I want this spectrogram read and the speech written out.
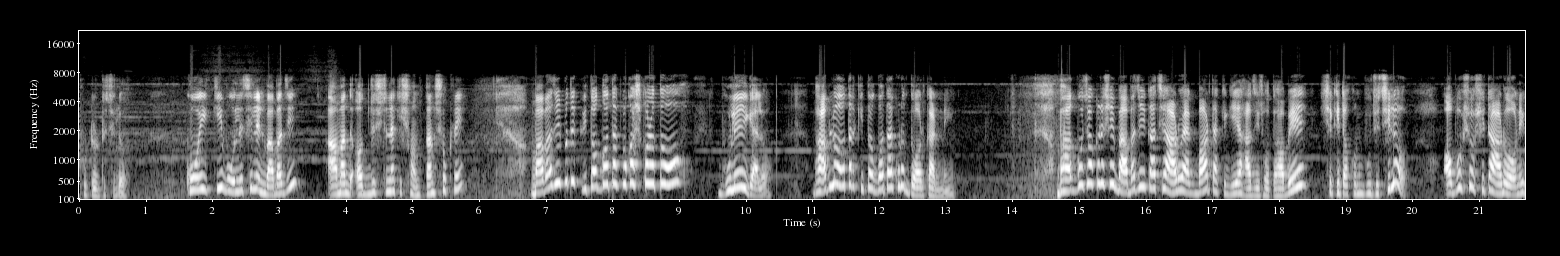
ফুটে উঠেছিল। কই কি বলেছিলেন বাবাজি? আমাদের অদৃষ্টে নাকি সন্তান সুখ নেই? বাবাজির প্রতি কৃতজ্ঞতা প্রকাশ করা তো ভুলেই গেল। ভাবলো তার কৃতজ্ঞতার কোনো দরকার নেই। ভাগ্যচক্রে সেই বাবাজির কাছে আরও একবার তাকে গিয়ে হাজির হতে হবে, সে কি তখন বুঝেছিল? অবশ্য সেটা আরও অনেক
